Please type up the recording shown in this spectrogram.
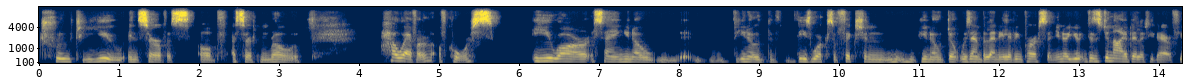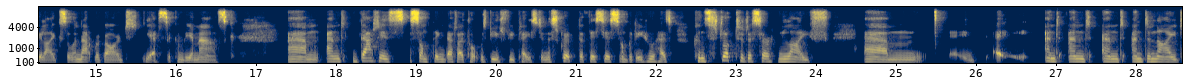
true to you in service of a certain role. However, of course, you are saying, you know, you know, the, these works of fiction, you know, don't resemble any living person. You know, you, there's deniability there, if you like. So in that regard, yes, it can be a mask. Um, and that is something that I thought was beautifully placed in the script. That this is somebody who has constructed a certain life, um, and and and and denied,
